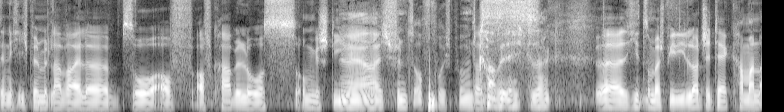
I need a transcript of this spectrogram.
ich nicht, ich bin mittlerweile so auf, auf kabellos umgestiegen. Ja, ja ich finde es auch furchtbar. Und Das- Kabel, ehrlich gesagt, Äh, hier zum Beispiel die Logitech kann man,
